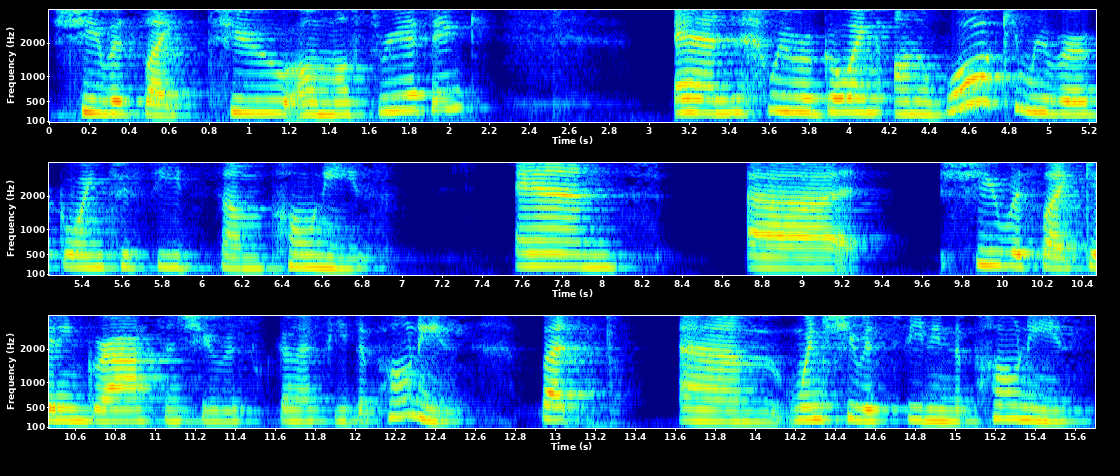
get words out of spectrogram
she was like two, almost three, I think. And we were going on a walk and we were going to feed some ponies and uh, she was like getting grass and she was gonna feed the ponies. But um, when she was feeding the ponies,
